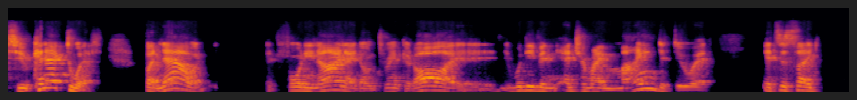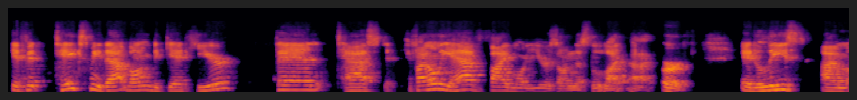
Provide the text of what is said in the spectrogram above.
to connect with. But now at 49, I don't drink at all. I, it wouldn't even enter my mind to do it. It's just like if it takes me that long to get here, fantastic. If I only have five more years on this uh, earth, at least I'm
